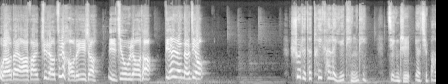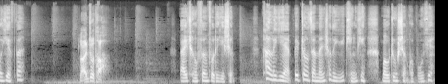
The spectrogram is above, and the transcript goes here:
我要带阿帆去找最好的医生，你救不了他，别人能救。”说着，他推开了于婷婷，径直要去抱叶帆。拦住他！白城吩咐了一声，看了一眼被撞在门上的于婷婷，眸中闪过不悦。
